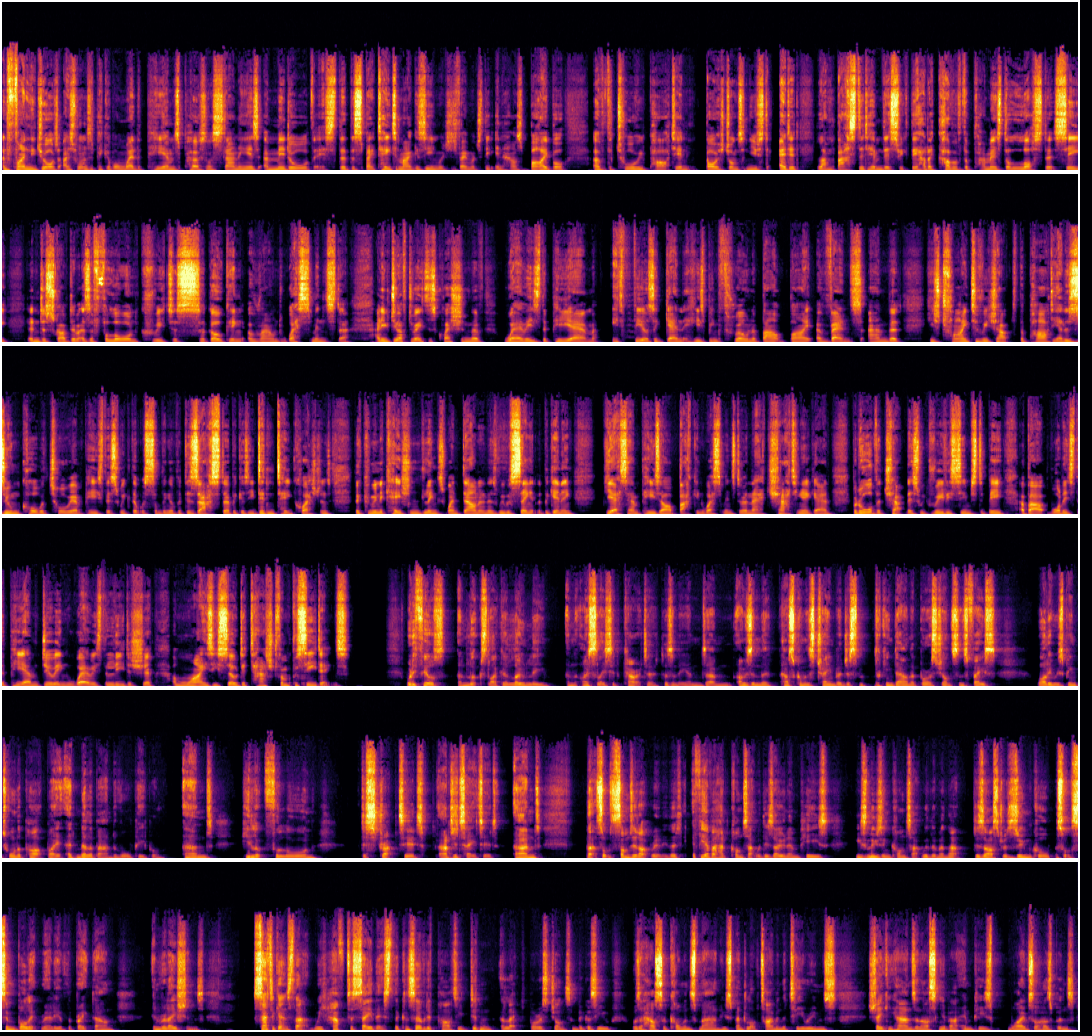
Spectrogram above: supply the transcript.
And finally, George, I just wanted to pick up on where the PM's personal standing is amid all this. That the Spectator magazine, which is very much the in house Bible of the Tory party and Boris Johnson used to edit, lambasted him this week. They had a cover of the Prime Minister lost at sea and described him as a forlorn creature skulking around Westminster. And you do have to raise this question of where is the PM? It feels again that he's been thrown about by events and that he's tried to reach out to the party. He had a Zoom call with Tory MPs this week that was something of a disaster because he didn't take questions. The communication links went down. And as we were saying at the beginning, Yes, MPs are back in Westminster and they're chatting again, but all the chat this week really seems to be about what is the PM doing, where is the leadership, and why is he so detached from proceedings? Well, he feels and looks like a lonely and isolated character, doesn't he? And um, I was in the House of Commons chamber just looking down at Boris Johnson's face while he was being torn apart by Ed Miliband, of all people. And he looked forlorn, distracted, agitated. And that sort of sums it up, really. That if he ever had contact with his own MPs, he's losing contact with them. And that disastrous Zoom call, sort of symbolic, really, of the breakdown in relations. Set against that, we have to say this the Conservative Party didn't elect Boris Johnson because he was a House of Commons man who spent a lot of time in the tea rooms, shaking hands and asking about MPs' wives or husbands.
